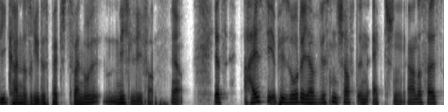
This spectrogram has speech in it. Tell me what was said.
Die kann das Redispatch 2.0 nicht liefern. Ja. Jetzt heißt die Episode ja Wissenschaft in Action. Ja, das heißt,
